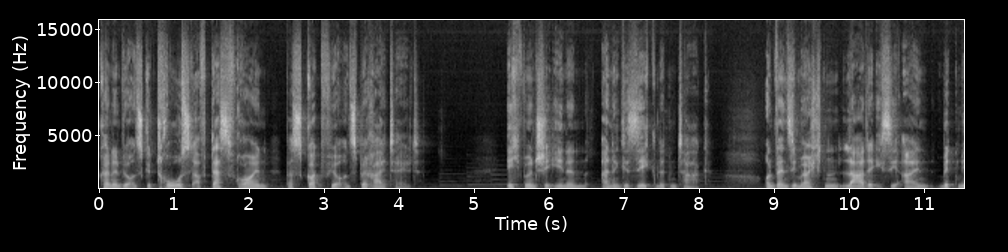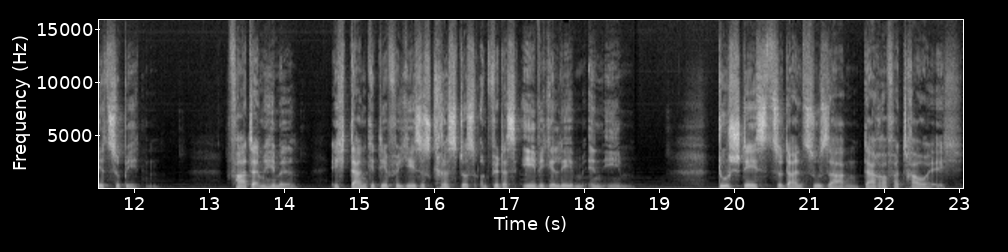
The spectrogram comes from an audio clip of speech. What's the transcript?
können wir uns getrost auf das freuen, was Gott für uns bereithält. Ich wünsche Ihnen einen gesegneten Tag und wenn Sie möchten, lade ich Sie ein, mit mir zu beten. Vater im Himmel, ich danke dir für Jesus Christus und für das ewige Leben in ihm. Du stehst zu deinen Zusagen, darauf vertraue ich.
